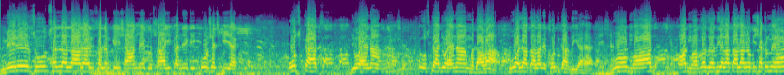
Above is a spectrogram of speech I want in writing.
میرے رسول صلی اللہ علیہ وسلم کی شان میں گستاخی کرنے کی کوشش کی ہے اس کا جو ہے نا، اس کا جو ہے نا مداوع، وہ اللہ تعالیٰ نے خود کر دیا ہے۔ وہ معاذ اور محمد رضی اللہ تعالیٰ عنہ کی شکل میں ہو،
